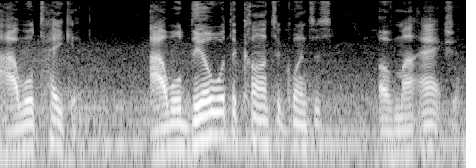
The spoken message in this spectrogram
I will take it. I will deal with the consequences of my action.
